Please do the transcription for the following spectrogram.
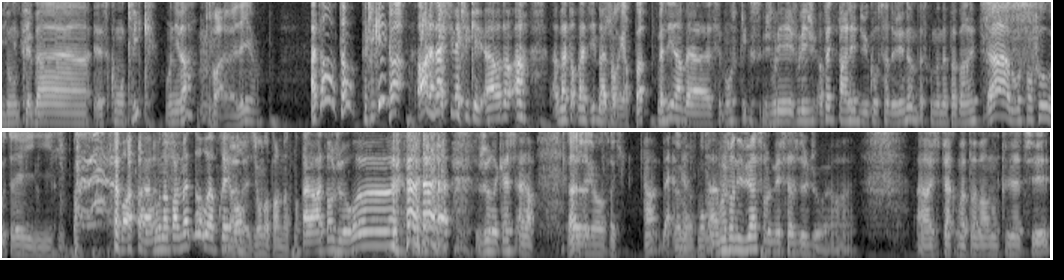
Donc eh ben est-ce qu'on clique? On y va? Ouais, vas-y. hein. Attends, attends, t'as cliqué? Ah Oh la vache, il a cliqué. Alors attends, ah, ah, bah attends, vas-y, bah Je attends. regarde pas. Vas-y, non, bah c'est bon, je clique. Je voulais, je voulais en fait parler du concert de Génome parce qu'on en a pas parlé. Ah, bon, on s'en fout. il- Bon, euh, on en parle maintenant ou après Bah, Vas-y, on en parle maintenant. Alors attends, je re. je recache. Alors. Ah, Euh, j'ai vu un truc. Ah, bah, bon, merde. je m'en fous. Ah, moi j'en ai vu un sur le message de Joe. Alors, euh, alors, j'espère qu'on va pas voir non plus là-dessus.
